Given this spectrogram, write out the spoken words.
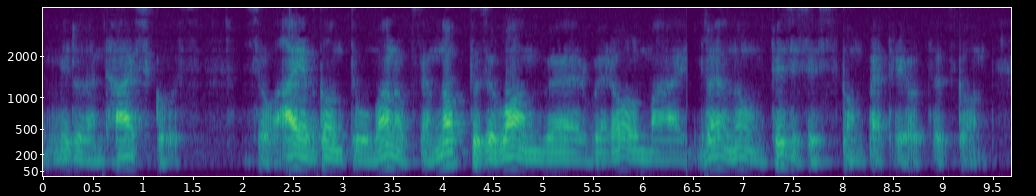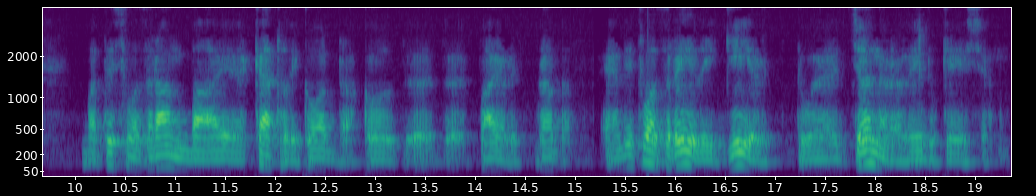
middle and high schools. So I have gone to one of them, not to the one where, where all my well-known physicist compatriots has gone, but this was run by a Catholic order called uh, the Piarist Brothers. And it was really geared to a general education,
